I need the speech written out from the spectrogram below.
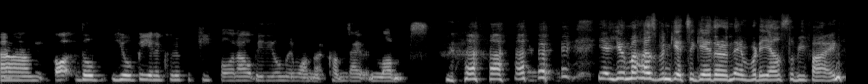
Um, but they'll you'll be in a group of people, and I'll be the only one that comes out in lumps. yeah, you and my husband get together, and everybody else will be fine.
